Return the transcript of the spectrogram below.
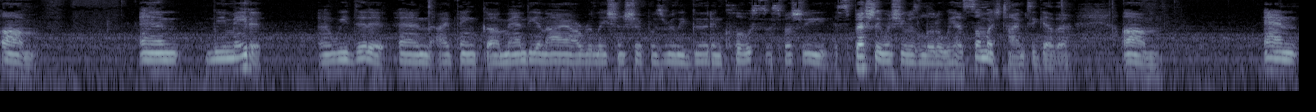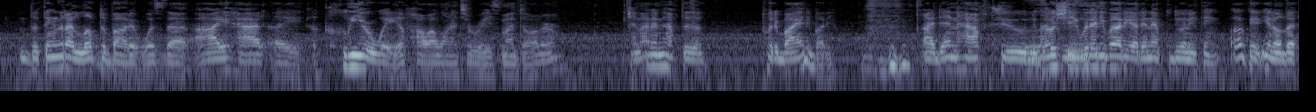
Um, and we made it and we did it. And I think uh, Mandy and I, our relationship was really good and close, especially especially when she was little. We had so much time together. Um, and the thing that I loved about it was that I had a, a clear way of how I wanted to raise my daughter, and I didn't have to put it by anybody. I didn't have to Lucky. negotiate with anybody. I didn't have to do anything. Okay, you know, the,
